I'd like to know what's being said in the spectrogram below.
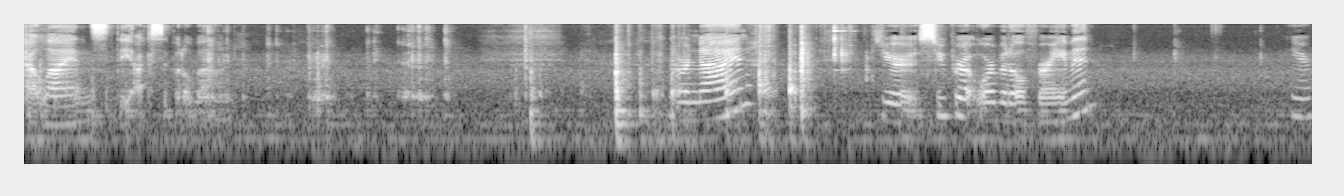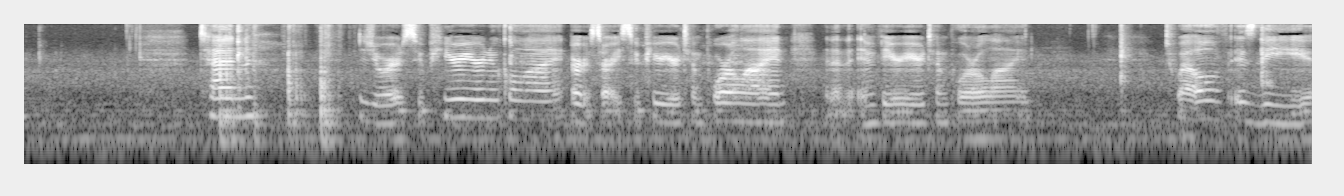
outlines the occipital bone. Number nine your supraorbital foramen. Here. 10 is your superior nuchal line, or sorry, superior temporal line, and then the inferior temporal line. 12 is the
